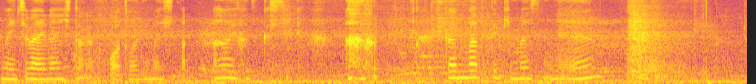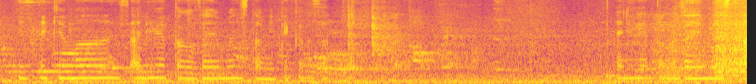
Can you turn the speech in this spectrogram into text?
今一番偉い人がここを通りました。あー恥ずかしい。頑張ってきますね。行ってきます。ありがとうございました。見てくださって。ありがとうございました。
